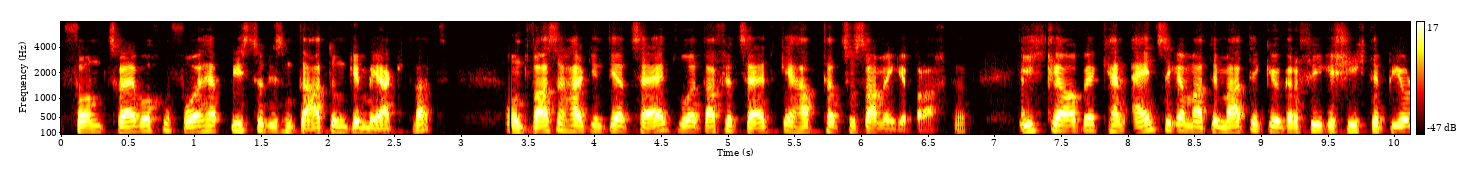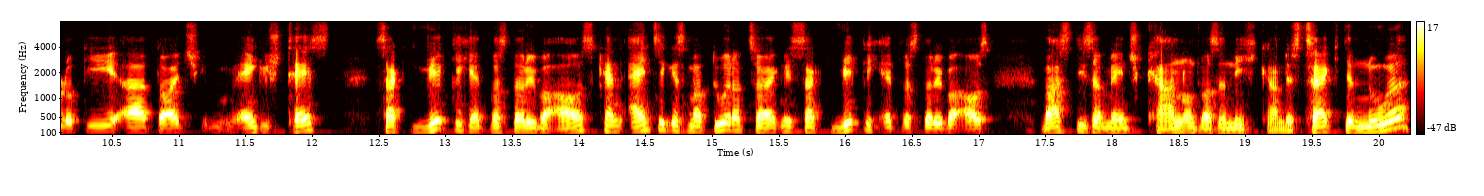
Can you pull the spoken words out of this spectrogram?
von zwei Wochen vorher bis zu diesem Datum gemerkt hat und was er halt in der Zeit, wo er dafür Zeit gehabt hat, zusammengebracht hat. Ich glaube, kein einziger Mathematik, Geografie, Geschichte, Biologie, äh, Deutsch, Englisch Test sagt wirklich etwas darüber aus. Kein einziges Maturazeugnis sagt wirklich etwas darüber aus, was dieser Mensch kann und was er nicht kann. Das zeigt dir nur,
